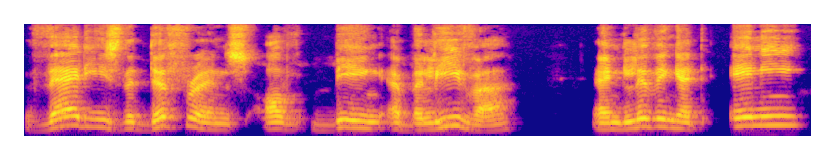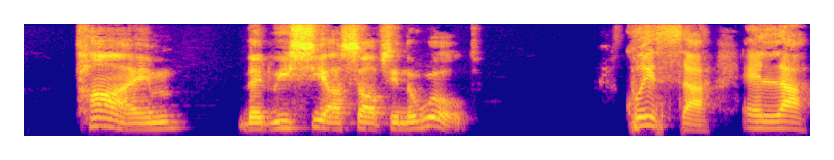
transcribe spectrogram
that is the difference of being a believer and living at any time that we see ourselves in the world. Questa è la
